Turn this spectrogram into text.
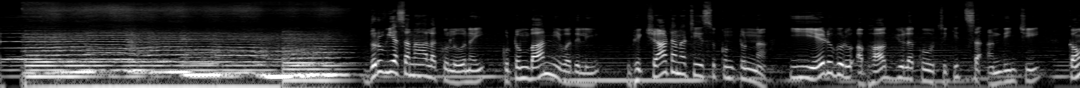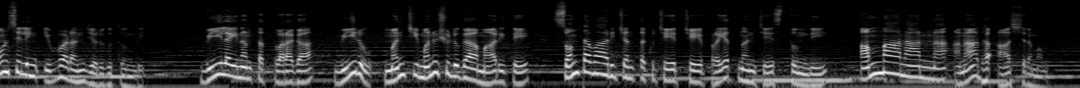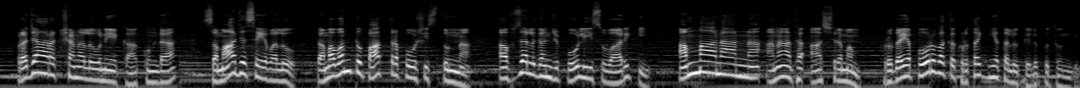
దుర్వ్యసనాలకు లోనై కుటుంబాన్ని వదిలి భిక్షాటన చేసుకుంటున్న ఈ ఏడుగురు అభాగ్యులకు చికిత్స అందించి కౌన్సిలింగ్ ఇవ్వడం జరుగుతుంది. వీలైనంత త్వరగా వీరు మంచి మనుషులుగా మారితే సొంతవారి చెంతకు చేర్చే ప్రయత్నం చేస్తుంది అమ్మా నాన్న అనాథ ఆశ్రమం. ప్రజారక్షణలోనే కాకుండా సమాజ సేవలో తమ వంతు పాత్ర పోషిస్తున్న అఫ్జల్గంజ్ పోలీసు వారికి అమ్మా నాన్న అనాథ ఆశ్రమం హృదయపూర్వక కృతజ్ఞతలు తెలుపుతుంది.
